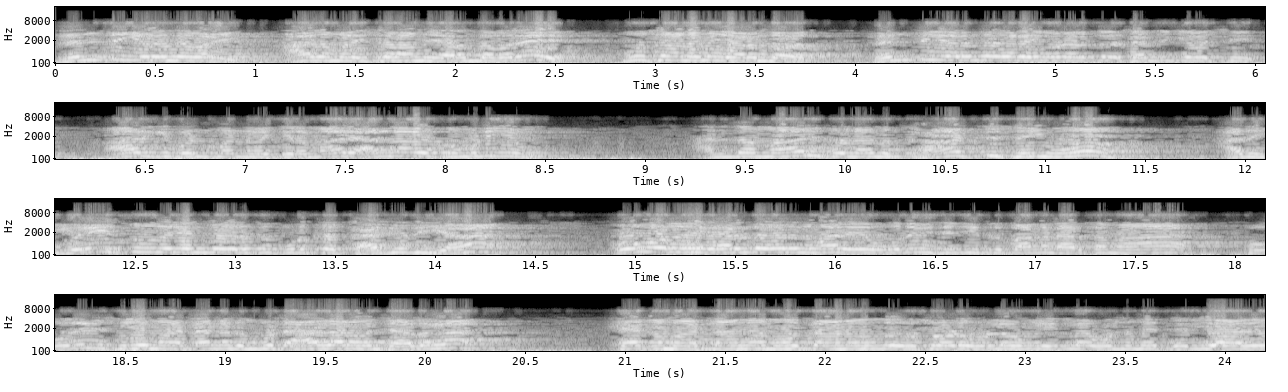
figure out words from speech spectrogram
ரெண்டு இறந்தவரை ஆதம் அலைஹிஸ்ஸலாம் இறந்தவர் மூசா நபி இறந்தவர். ரெண்டு இறந்தவரை ஒரு இடத்துல சந்திக்க வச்சு ஆர்குமெண்ட் பண்ண வைக்கிற மாதிரி அல்லாவுக்கு முடியும். அந்த மாதிரி கொண்டாந்து காட்டு செய்வோம். அது இறை தூதர் என்பதற்கு கொடுத்த தகுதியா? ஒவ்வொரு இறந்தவர் இந்த மாதிரி உதவி செஞ்சுட்டு இருப்பாங்கன்னு அர்த்தமா? உதவி செய்ய மாட்டாங்க அது மூட்டு ஆதாரம் வச்சு அதெல்லாம் கேட்க மாட்டாங்க. மூத்தானவங்க உசோட உள்ளவங்க இல்ல ஒண்ணுமே தெரியாது.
